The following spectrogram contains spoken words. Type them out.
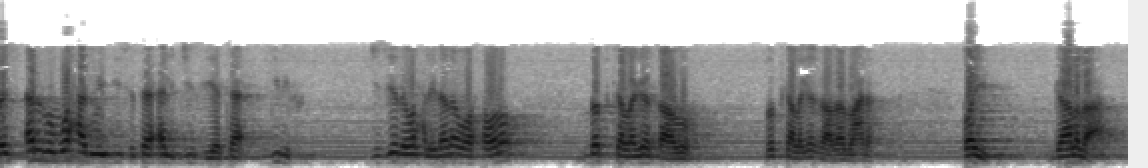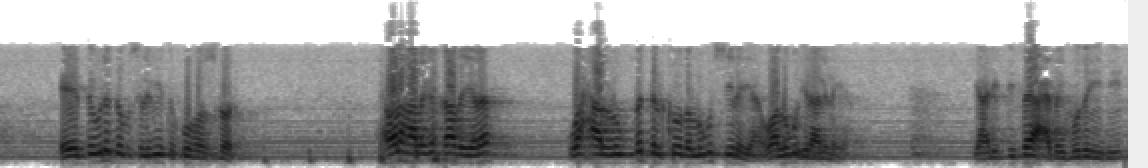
fas'alhum waxaad weydiisataa aljizyata gibir. Jizyada waxaa la yidhahdaa waa xoolo dadka laga qaado dadka laga qaadaa macnaha ayib gaalada ah ee dawladda muslimiinta ku hoos nool xoolaha laga qaadayana waxaa bedelkooda lagu siinaya waa lagu ilaalinaya. Yani difaaca bay mudan yihiin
